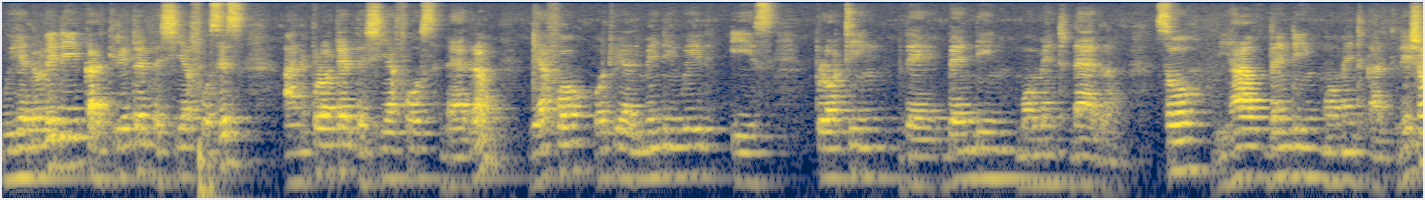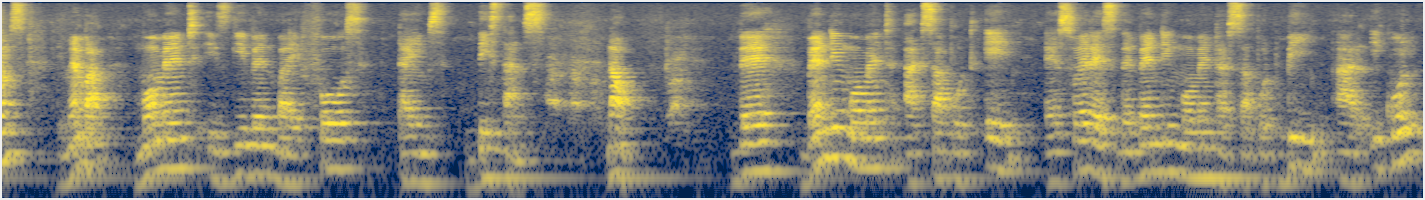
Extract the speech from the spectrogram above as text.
We had already calculated the shear forces and plotted the shear force diagram. Therefore, what we are remaining with is plotting the bending moment diagram. So we have bending moment calculations. Remember, moment is given by force times distance. Now, the bending moment at support A as well as the bending moment at support B are equal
